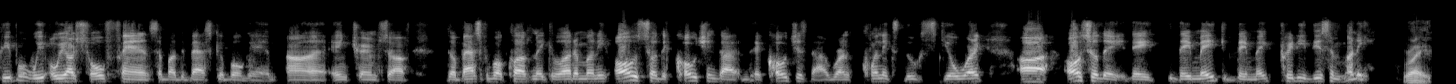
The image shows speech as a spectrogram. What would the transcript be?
people we we are so fans about the basketball game. Uh, in terms of the basketball clubs make a lot of money. Also, the coaching that the coaches that run clinics do skill work. Uh, also they they they make they make pretty decent money. Right.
